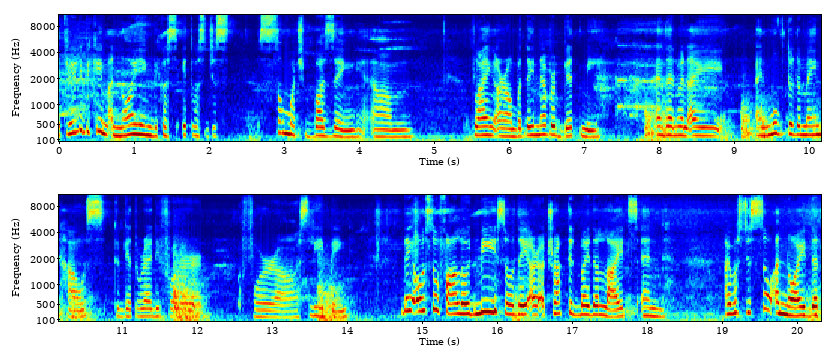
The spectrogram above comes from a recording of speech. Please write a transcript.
it really became annoying because it was just so much buzzing um, flying around but they never bit me. And then when I I moved to the main house to get ready for for uh, sleeping they also followed me so they are attracted by the lights and I was just so annoyed that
